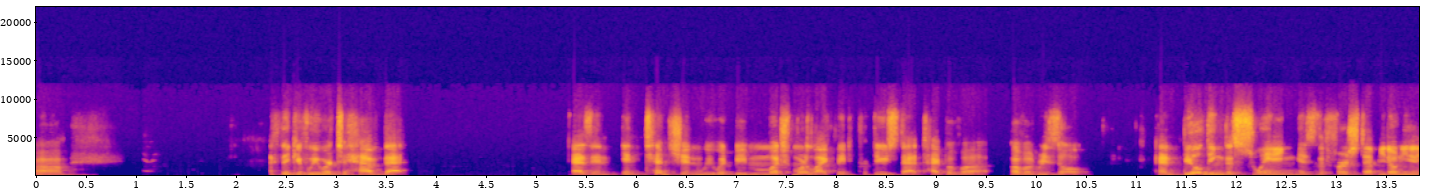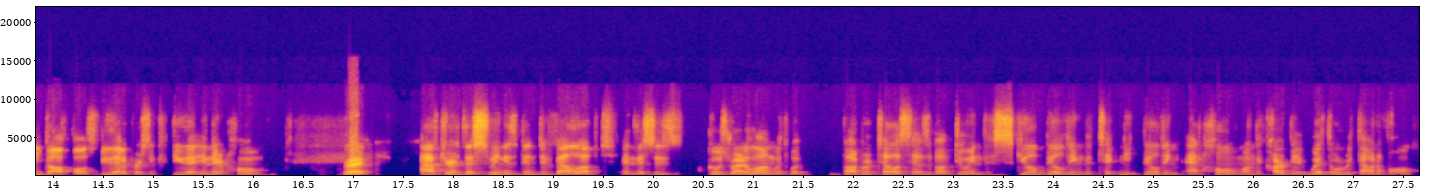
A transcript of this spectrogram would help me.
Um, I think if we were to have that as an intention, we would be much more likely to produce that type of a of a result. And building the swing is the first step. You don't need any golf balls to do that. A person could do that in their home. Right. After the swing has been developed, and this is goes right along with what Bob Rotella says about doing the skill building, the technique building at home on the carpet with or without a ball.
